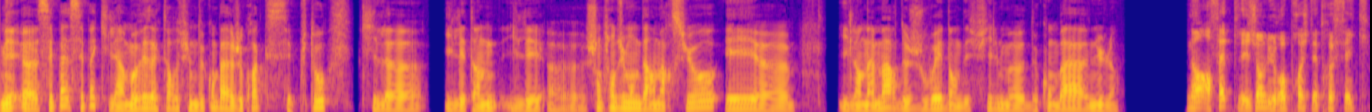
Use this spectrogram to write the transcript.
Mais euh, c'est pas c'est pas qu'il est un mauvais acteur de film de combat. Je crois que c'est plutôt qu'il euh, il est un il est euh, champion du monde d'arts martiaux et euh, il en a marre de jouer dans des films de combat nuls. Non, en fait, les gens lui reprochent d'être fake.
